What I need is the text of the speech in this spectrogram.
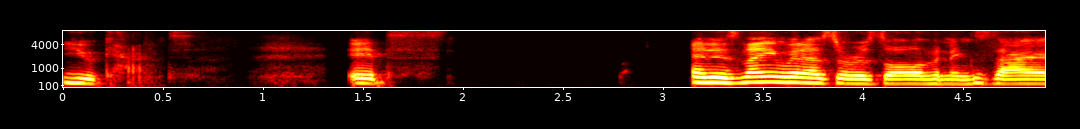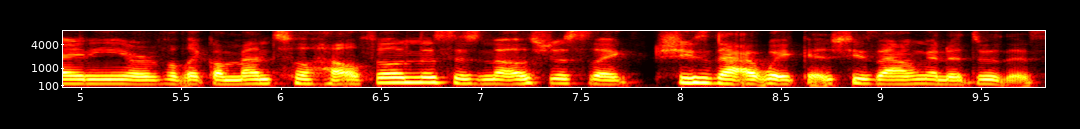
you can't. It's and it's not even as a result of an anxiety or like a mental health illness is no it's just like she's that wicked she's like i'm gonna do this.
